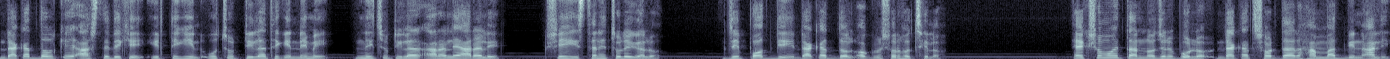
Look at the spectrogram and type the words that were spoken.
ডাকাত দলকে আসতে দেখে ইর্তিগিন উঁচু টিলা থেকে নেমে নিচু টিলার আড়ালে আড়ালে সেই স্থানে চলে গেল, যে পথ দিয়ে ডাকাত দল অগ্রসর হচ্ছিল। একসময় তার নজরে পড়ল ডাকাত সর্দার হাম্মাদ বিন আলী।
